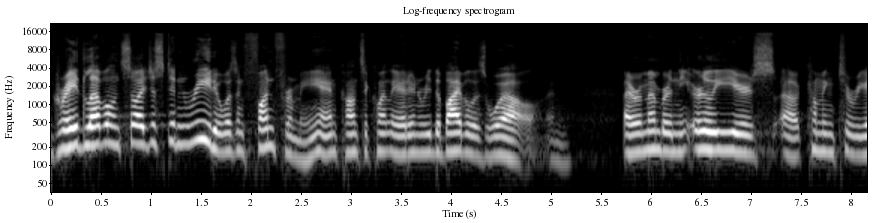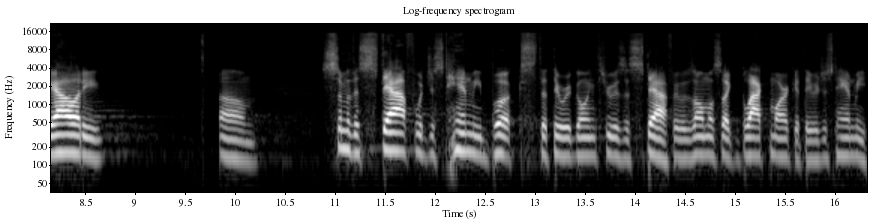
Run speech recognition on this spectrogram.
grade level, and so I just didn't read. It wasn't fun for me, and consequently, I didn't read the Bible as well. And I remember in the early years uh, coming to reality, um, some of the staff would just hand me books that they were going through as a staff. It was almost like black market. They would just hand me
